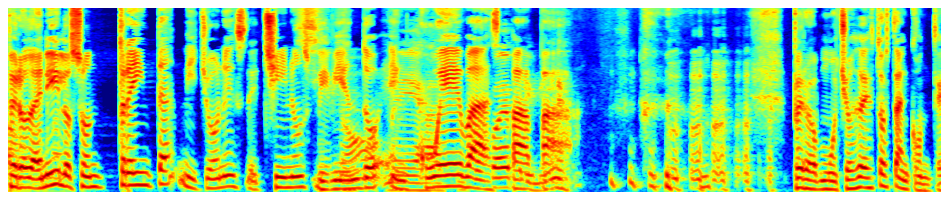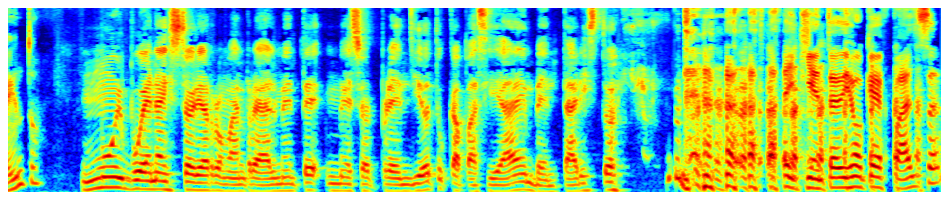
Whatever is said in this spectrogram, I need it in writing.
Pero Danilo, son 30 millones de chinos viviendo en cuevas, papá. Pero muchos de estos están contentos. Muy buena historia, Román. Realmente me sorprendió tu capacidad de inventar historias. ¿Y quién te dijo que es falsa?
